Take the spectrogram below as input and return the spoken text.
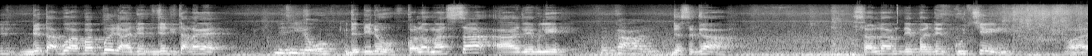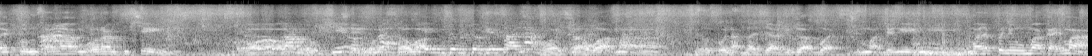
dia tak buat apa-apa dah dia jadi tak larat. Dia tidur. Dia tidur. Kalau masak ah, dia boleh Pegang. dia segar. Salam daripada kucing. Waalaikumsalam orang kucing. Oh, orang orang kucing. kucing, Orang orang Sarawak. kucing betul-betul dia salah. Orang Sarawak mah. Dia pun nak belajar juga buat lemak jering ni. Rumah apa ni rumah Kak Emak?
